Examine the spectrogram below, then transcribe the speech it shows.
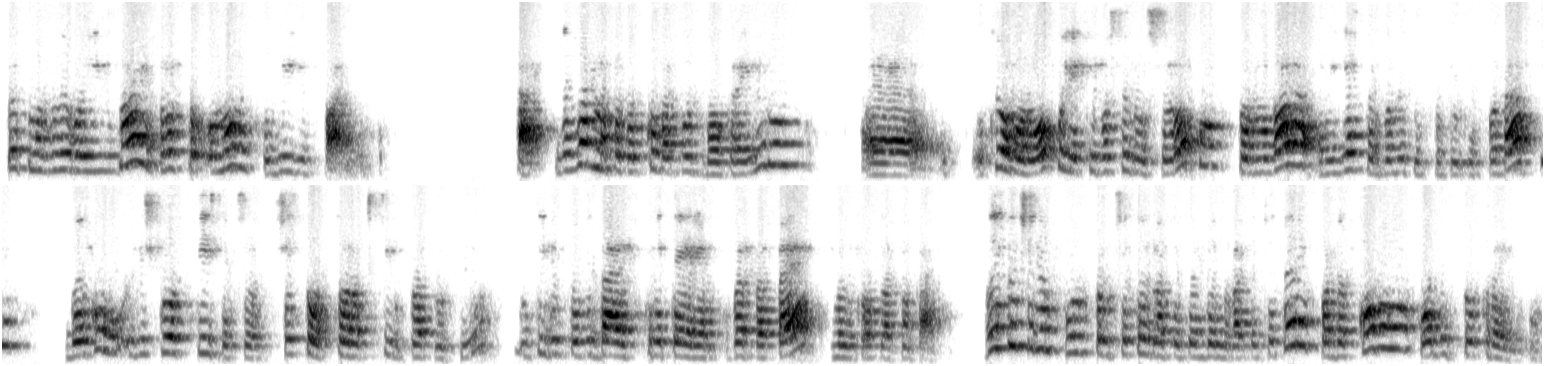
Хтось, можливо, її знає, просто оновить собі її в пам'яті. Так, Державна податкова служба України е, цього року, як і восени щороку, сформувала реєстр великих платників податків, до якого увійшло 1647 платників, які відповідають критеріям ВПП великого платника, визначеним пунктом 14.1.24 Податкового кодексу України.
